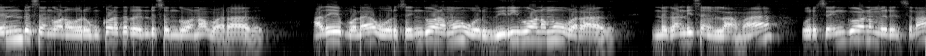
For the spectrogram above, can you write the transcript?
ரெண்டு செங்கோணம் ஒரு முக்கோணத்தில் ரெண்டு செங்கோணம் வராது. அதே போல் ஒரு செங்கோணமும் ஒரு விரிகோணமும் வராது. இந்த கண்டிஷன் இல்லாமல் ஒரு செங்கோணம் இருந்துச்சுன்னா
